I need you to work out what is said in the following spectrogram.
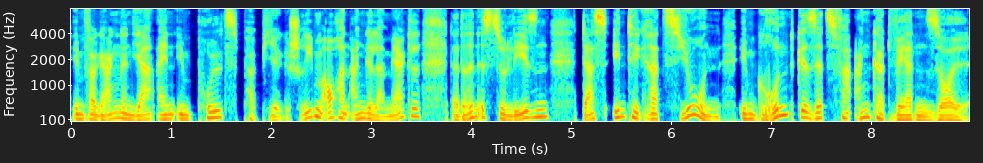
im vergangenen Jahr ein Impulspapier geschrieben, auch an Angela Merkel. Da drin ist zu lesen, dass Integration im Grundgesetz verankert werden soll.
